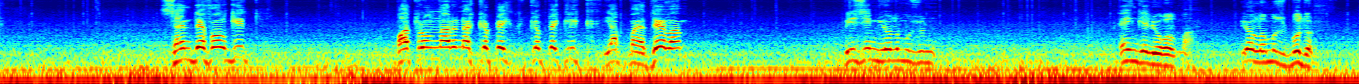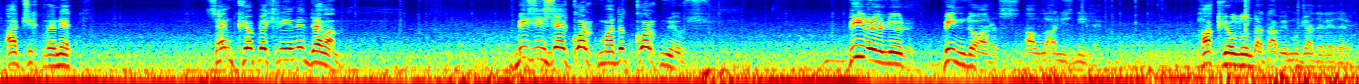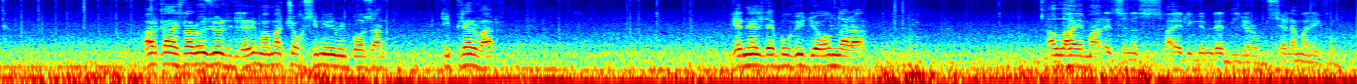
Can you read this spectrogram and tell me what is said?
Sen defol git. Patronlarına köpek köpeklik yapmaya devam. Bizim yolumuzun engeli olma. Yolumuz budur. Açık ve net. Sen köpekliğini devam. Biz ise korkmadık, korkmuyoruz. Bir ölür, bin doğarız Allah'ın izniyle. Hak yolunda tabii mücadele ederek. Arkadaşlar özür dilerim ama çok sinirimi bozan tipler var. Genelde bu video onlara Allah'a emanetsiniz. Hayırlı günler diliyorum. Selam aleyküm.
